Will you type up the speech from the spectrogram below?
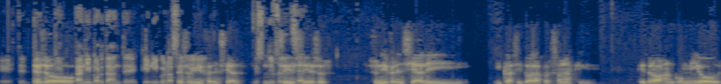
este, tan, Eso- impor- tan importante que Nico lo hace es un bien. diferencial. Es un Sí, diferencial. sí, eso es, es un diferencial y, y casi todas las personas que, que trabajan conmigo,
